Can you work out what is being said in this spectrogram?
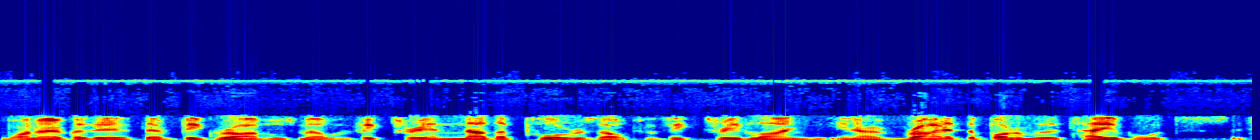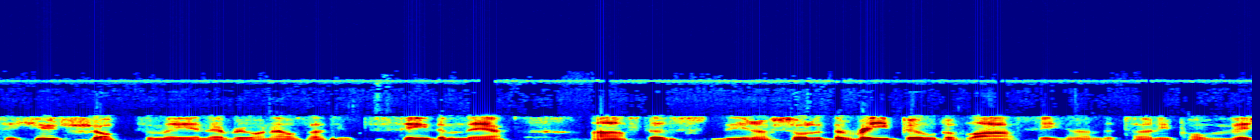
one over their their big rivals Melbourne Victory. Another poor result for Victory, lying you know right at the bottom of the table. It's it's a huge shock to me and everyone else. I think to see them there after you know sort of the rebuild of last season under Tony Popovic,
